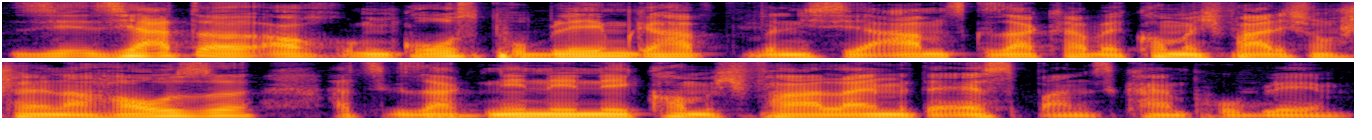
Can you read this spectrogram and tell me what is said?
sie, sie hatte auch ein großes Problem gehabt, wenn ich sie abends gesagt habe, komm, ich fahre dich noch schnell nach Hause, hat sie gesagt, nee, nee, nee, komm, ich fahre allein mit der S-Bahn, ist kein Problem.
